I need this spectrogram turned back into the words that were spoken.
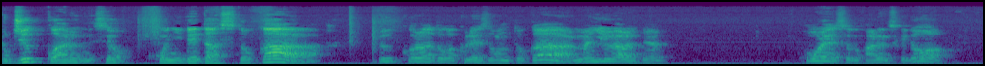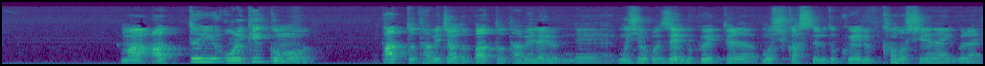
10個あるんですよ。ここにレタスとかルッコラとかクレソンとかまあいろいろあるねほうれん草とかあるんですけどまああっという俺結構もうパッと食べちゃうとバッと食べれるんで、むしろこれ全部食えって言われたら、もしかすると食えるかもしれないぐらい。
